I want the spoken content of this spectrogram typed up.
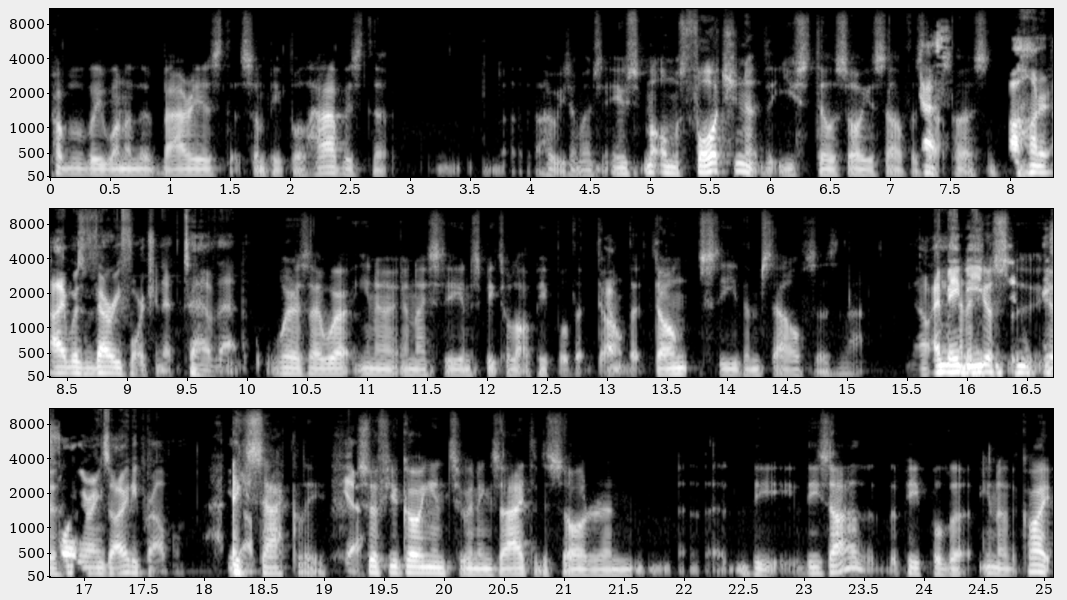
probably one of the barriers that some people have is that I hope you don't mention saying, It was almost fortunate that you still saw yourself as Yes. that person. A hundred. I was very fortunate to have that. Whereas I work, you know, and I see and speak to a lot of people that don't that don't see themselves as that. You know, and maybe if even you're s- yeah. before their anxiety problem. You know. Exactly. Yeah. So if you're going into an anxiety disorder, and uh, the these are the people that you know, they're quite.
